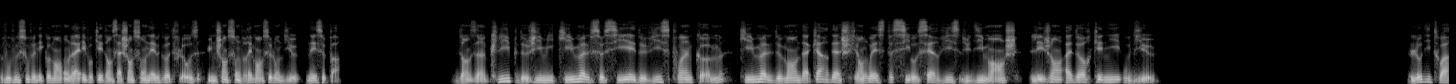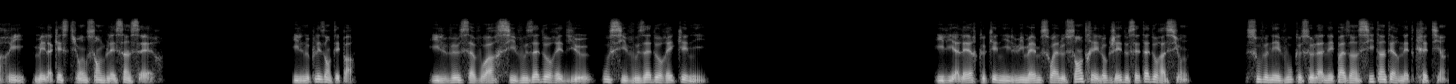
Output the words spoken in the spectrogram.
Vous vous souvenez comment on l'a évoqué dans sa chanson Nell God Flows, une chanson vraiment selon Dieu, n'est-ce pas? Dans un clip de Jimmy Kimmel ceci est de Vice.com, Kimmel demande à Kardashian West si au service du dimanche, les gens adorent Kenny ou Dieu. L'auditoire rit, mais la question semblait sincère. Il ne plaisantait pas. Il veut savoir si vous adorez Dieu, ou si vous adorez Kenny. Il y a l'air que Kenny lui-même soit le centre et l'objet de cette adoration. Souvenez-vous que cela n'est pas un site internet chrétien.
